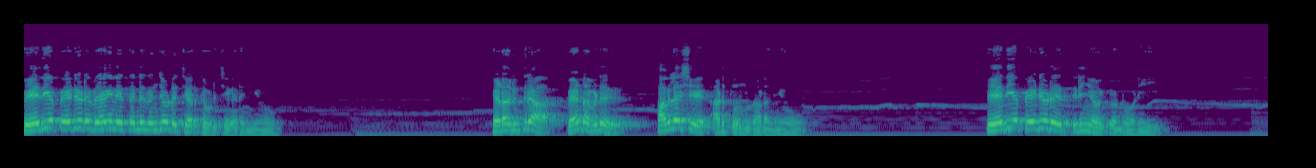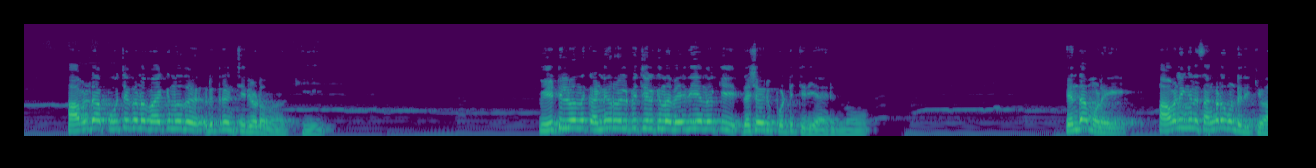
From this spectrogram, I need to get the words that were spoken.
പേദിയ പേടിയുടെ വേഗനെ തന്റെ നെഞ്ചോട് ചേർത്ത് പിടിച്ച് കരഞ്ഞു. എടാ രുദ്ര വേണ്ട വിട്. അഭിലാഷ് അടുത്തു വന്ന് തടഞ്ഞു. പേദിയ പേടിയോടെ തിരിഞ്ഞു നോക്കിക്കൊണ്ട് ഓടി. അവളുടെ പൂച്ചക്കൊണ്ട് വായിക്കുന്നത് രുദ്രൻ ചിരിയോടെ നോക്കി. വീട്ടിൽ വന്ന് കണ്ണീർ ഒലിപ്പിച്ചിരിക്കുന്ന വേദിയെ നോക്കി ദശ ഒരു പൊട്ടിച്ചിരിയായിരുന്നു. എന്താ മോളെ അവളിങ്ങനെ സങ്കടം കൊണ്ടിരിക്കുക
